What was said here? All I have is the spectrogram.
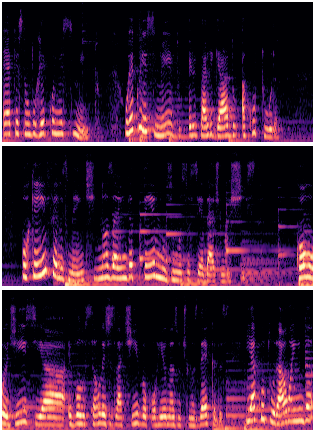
é a questão do reconhecimento. O reconhecimento ele está ligado à cultura, porque infelizmente nós ainda temos uma sociedade machista. Como eu disse, a evolução legislativa ocorreu nas últimas décadas e a cultural ainda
